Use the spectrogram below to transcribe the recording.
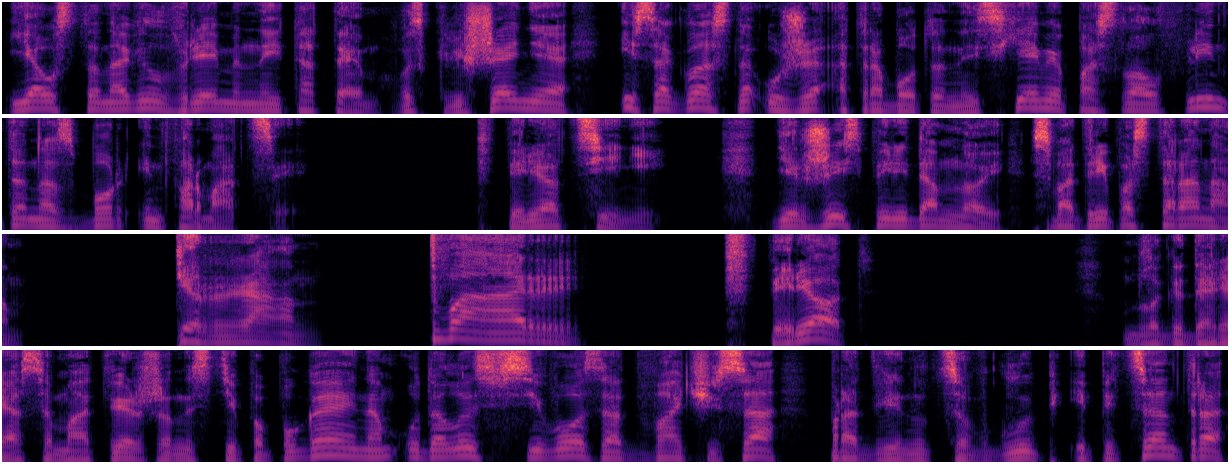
я установил временный тотем воскрешения и, согласно уже отработанной схеме, послал Флинта на сбор информации. «Вперед, Синий! Держись передо мной, смотри по сторонам!» «Тиран! Тварь! Вперед!» Благодаря самоотверженности попугая нам удалось всего за два часа продвинуться вглубь эпицентра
